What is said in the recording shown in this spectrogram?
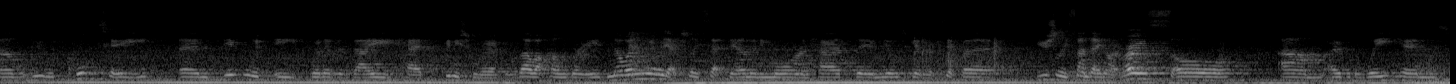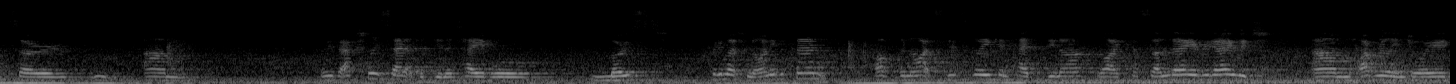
um, we would cook tea, and people would eat whenever they had finished work or they were hungry. No one really actually sat down anymore and had their meal together, except for usually Sunday night roasts or um, over the weekend. So um, we've actually sat at the dinner table most, pretty much 90% of the nights this week and had dinner like a Sunday every day, which um, I've really enjoyed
